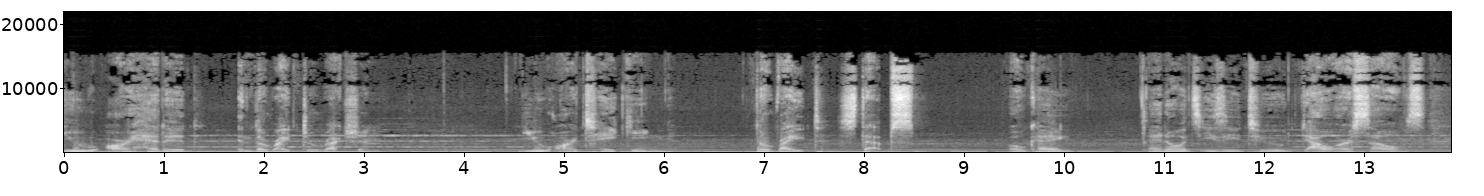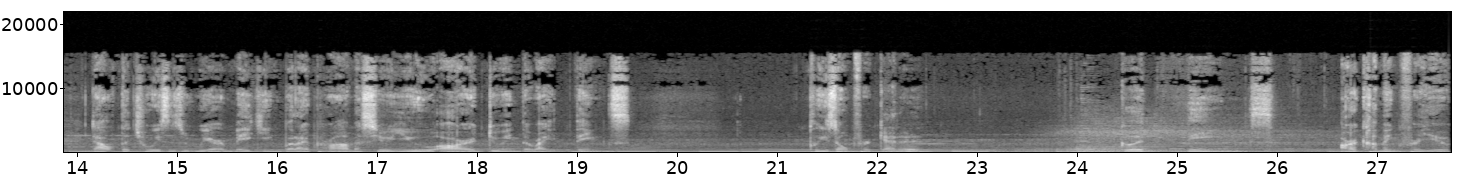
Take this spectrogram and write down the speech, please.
You are headed in the right direction. You are taking the right steps. Okay? I know it's easy to doubt ourselves, doubt the choices we are making, but I promise you, you are doing the right things. Please don't forget it. Good things are coming for you.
